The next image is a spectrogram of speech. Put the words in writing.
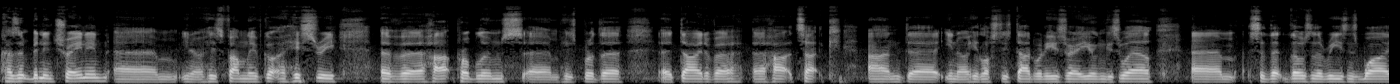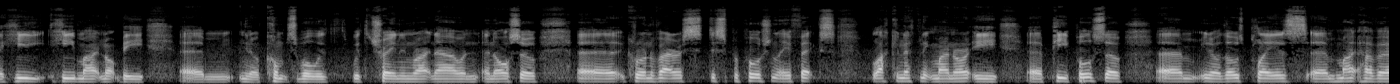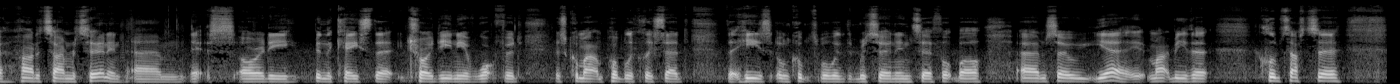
hasn't been in training. Um, you know, his family have got a history of uh, heart problems. Um, his brother uh, died of a, a, heart attack, and uh, you know he lost his dad when he was very young as well. Um, so that those are the reasons why he he might not be um, you know comfortable with, with training right now, and and also uh, coronavirus disproportionately affects black and ethnic minority uh, people. So, um, you know, those players um, might have a harder time returning. Um, it's already been the case that Troy Deeney of Watford has come out and publicly said that he's uncomfortable with returning to football. Um, so, yeah, it might be that clubs have to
